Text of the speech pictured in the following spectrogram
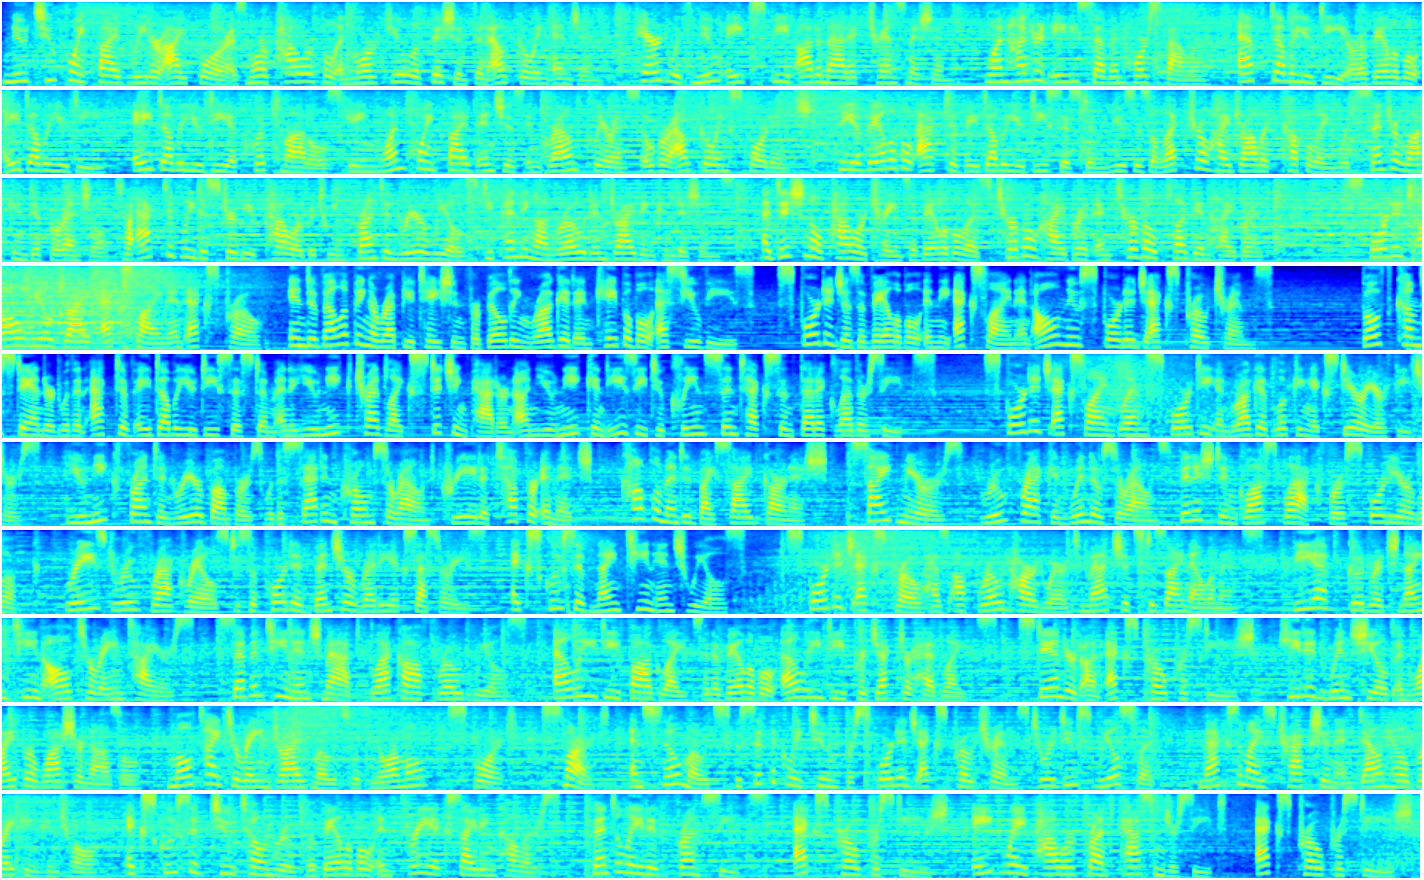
New 2.5-liter i4 is more powerful and more fuel-efficient than outgoing engine, paired with new 8-speed automatic transmission, 187 horsepower. FWD or available AWD, AWD-equipped models gain 1.5 inches in ground clearance over outgoing Sportage. The available active AWD system uses electro-hydraulic coupling with center-locking differential to actively distribute power between front and rear wheels depending on road and driving conditions. Additional powertrains available as turbo hybrid and turbo plug-in hybrid. Sportage all-wheel drive X-Line and X-Pro. In developing a reputation for building rugged and capable SUVs, Sportage is available in the X-Line and all-new Sportage X-Pro trims. Both come standard with an active AWD system and a unique tread-like stitching pattern on unique and easy-to-clean Syntex synthetic leather seats. Sportage X-Line blends sporty and rugged-looking exterior features. Unique front and rear bumpers with a satin chrome surround create a tougher image, complemented by side garnish. Side mirrors, roof rack and window surrounds finished in gloss black for a sportier look. Raised roof rack rails to support adventure-ready accessories. Exclusive 19-inch wheels. Sportage X Pro has off-road hardware to match its design elements. BF Goodrich 19 all-terrain tires. 17-inch matte black off-road wheels. LED fog lights and available LED projector headlights, standard on X Pro Prestige, heated windshield and wiper washer nozzle, multi-terrain drive modes with normal, sport, smart, and snow modes specifically tuned for Sportage X Pro trims to reduce wheel slip, maximize traction and downhill braking control, exclusive two-tone roof available in three exciting colors, ventilated front seats, X Pro Prestige, 8-way power front passenger seat, X Pro Prestige.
